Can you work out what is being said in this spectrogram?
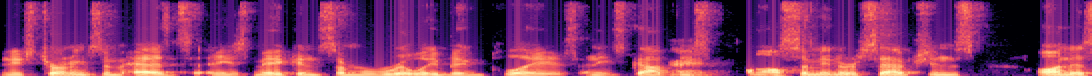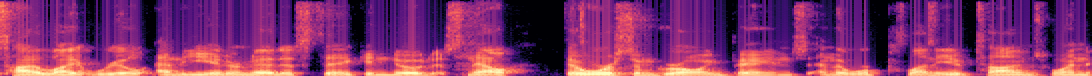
and he's turning some heads and he's making some really big plays, and he's got right. these awesome interceptions on his highlight reel, and the internet has taken notice. Now, there were some growing pains, and there were plenty of times when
